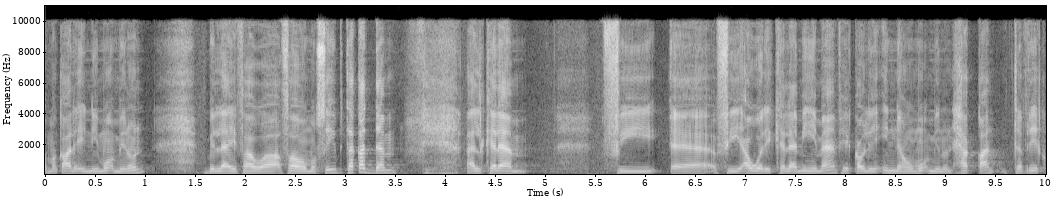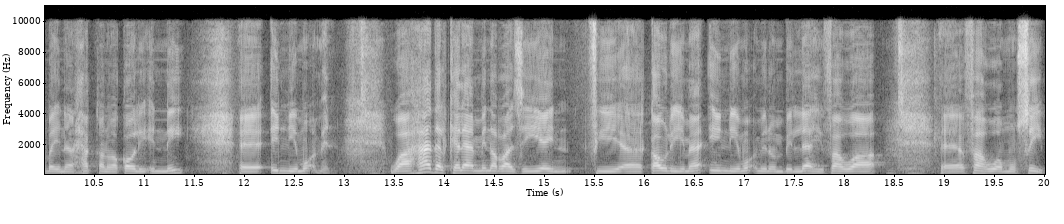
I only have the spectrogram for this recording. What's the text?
من قال إني مؤمن بالله فهو فهو مصيب تقدم الكلام في آه، في أول كلامهما في قول إنه مؤمن حقا التفريق بين حقا وقول إني آه، إني مؤمن. وهذا الكلام من الرازيين في آه، قولهما إني مؤمن بالله فهو فهو مصيب.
